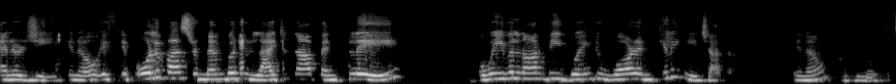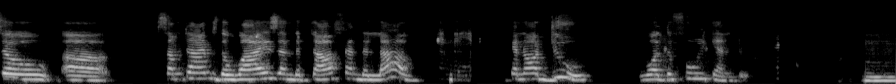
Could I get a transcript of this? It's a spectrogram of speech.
energy you know if, if all of us remember to lighten up and play we will not be going to war and killing each other you know? Mm-hmm. so uh, sometimes the wise and the tough and the love cannot do what the fool can do. Mm-hmm.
